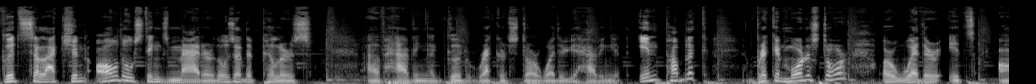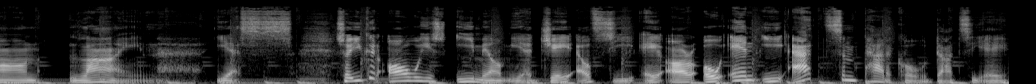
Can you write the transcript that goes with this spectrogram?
good selection. All those things matter. Those are the pillars of having a good record store, whether you're having it in public, brick and mortar store, or whether it's online. Yes. So you can always email me at jlcarone at sympatico.ca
